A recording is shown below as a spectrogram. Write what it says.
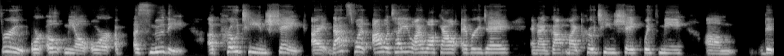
fruit or oatmeal or a, a smoothie, a protein shake. I that's what I will tell you. I walk out every day and I've got my protein shake with me. Um, that,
